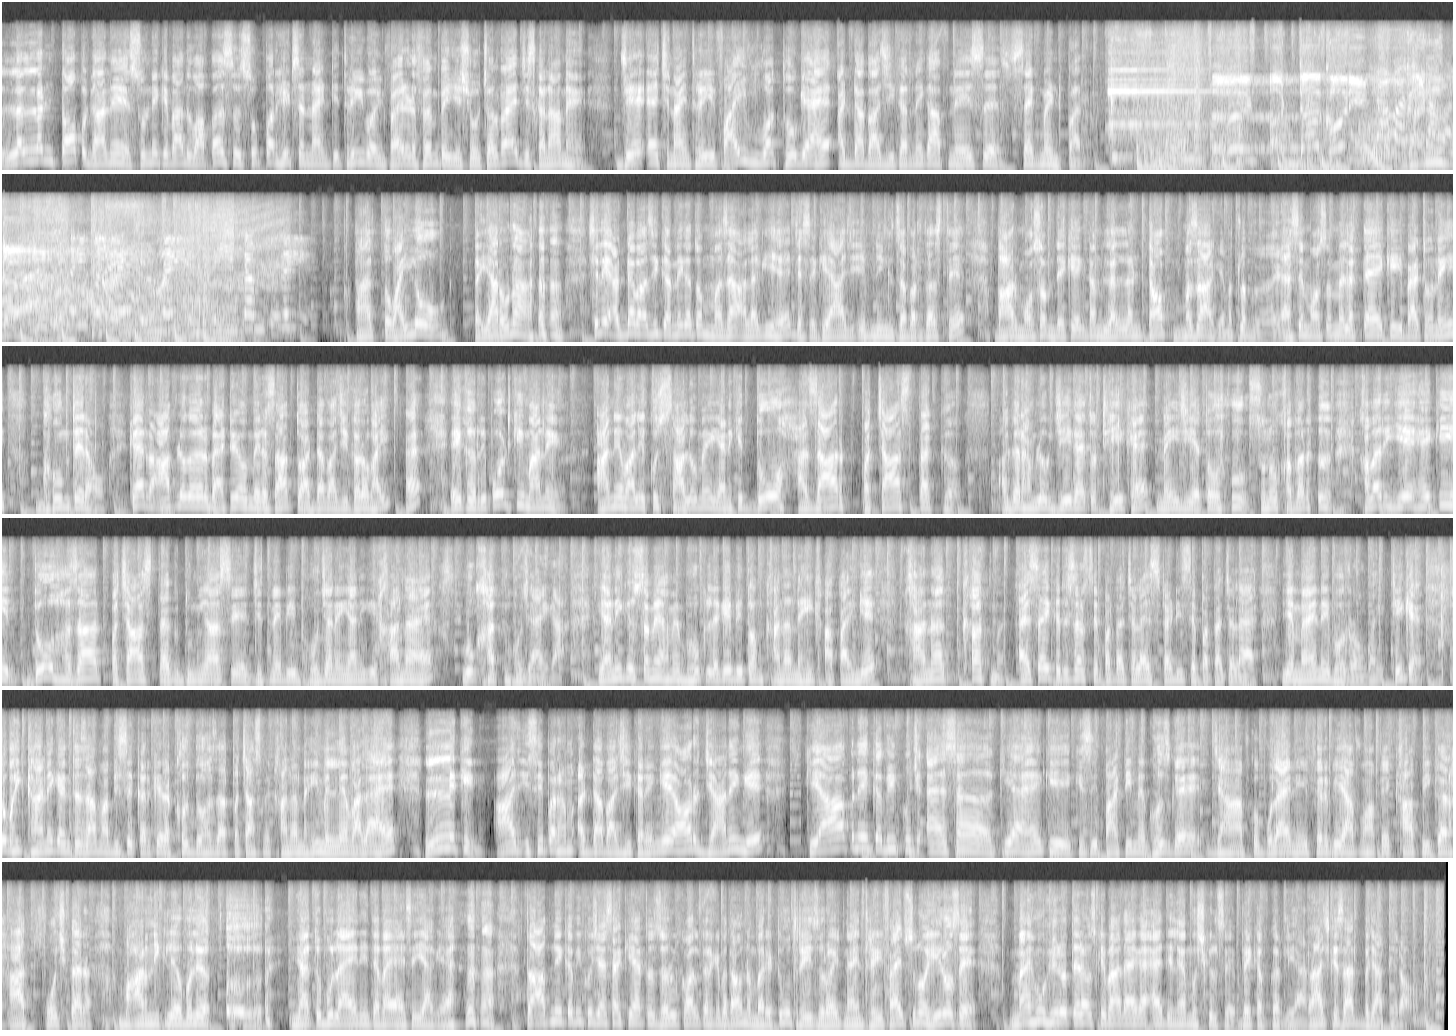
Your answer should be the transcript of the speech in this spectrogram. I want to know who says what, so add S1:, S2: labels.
S1: Lallan top गाने सुनने के बाद वापस सुपर हिट्स 93.5 एफएम पे ये शो चल रहा है जिसका नाम है J H nine three five. वक्त हो गया है अड्डाबाजी करने का अपने इस सेगमेंट पर।
S2: अड्डा खोरी घंटा।
S1: हाँ तो भाई लोग तैयार हो ना चलिए, अड्डाबाजी करने का तो मज़ा अलग ही है। जैसे कि आज इवनिंग ज़बरदस्त है। बाहर मौसम देखे, एकदम लल्लन टॉप, मज़ा आ गया। मतलब ऐसे मौसम में लगता है कि बैठो नहीं, घूमते रहो। खैर, आप लोग अगर बैठे हो मेरे साथ तो अड्डाबाजी करो भाई, है? एक रिपोर्ट की माने आने वाले कुछ सालों में, यानी कि 2050 तक, अगर हम लोग जी गए तो ठीक है, नहीं जिए तो सुनो खबर। खबर ये है कि 2050 तक दुनिया से जितने भी भोजन है, यानी कि खाना है, वो खत्म हो जाएगा। यानी कि उस समय हमें भूख लगे भी तो हम खाना नहीं खा पाएँगे। खाना खत्म। ऐसा एक रिसर्च से पता चला है स्टडी से पता चला है। ये मैं नहीं बोल रहा हूँ भाई, ठीक है? तो भाई, खाने का इंतज़ाम अभी से करके रखो 2050 में खाना नहीं मिलने वाला है। लेकिन आज इसी पर हम अड्डाबाजी करेंगे और जानेंगे कि आपने कभी कुछ ऐसा किया है कि किसी पार्टी में घुस गए जहाँ आपको बुलाया नहीं, फिर भी आप वहाँ पे खा पी कर, हाथ फोच कर बाहर निकले हो बोले यहाँ तो बुलाया नहीं था भाई, ऐसे ही आ गया। तो आपने कभी कुछ ऐसा किया तो ज़रूर कॉल करके बताओ। नंबर है two three zero eight nine three five. सुनो हीरो से। मैं हूँ हीरो, तेरा उसके बाद आएगा ए दिल है मुश्किल से। ब्रेकअप कर लिया। राज के साथ बजाते रहो।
